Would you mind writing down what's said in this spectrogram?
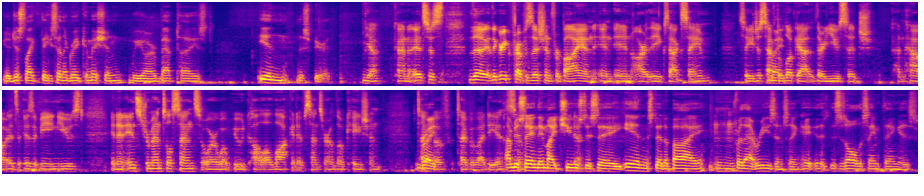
you know, just like they said in the Great Commission, we are baptized in the Spirit? Yeah, kind of. It's just the the Greek preposition for by and in, in are the exact same. So you just have to look at their usage and how is, is it being used in an instrumental sense or what we would call a locative sense or a location type Right. of type of idea. I'm just saying they might choose yeah. to say in instead of by Mm-hmm. for that reason, saying, hey, this is all the same thing as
